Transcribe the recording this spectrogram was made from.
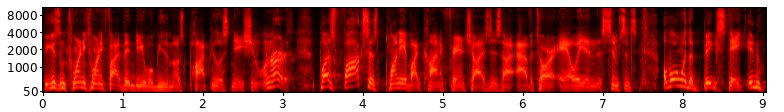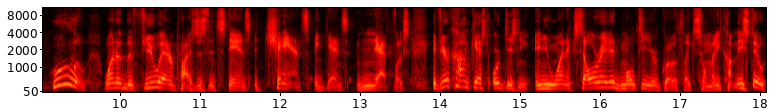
because in 2025, India will be the most populous nation on earth. Plus, Fox has plenty of iconic franchises uh, Avatar, Alien, The Simpsons, along with a big stake in Hulu, one of the few enterprises that stands a chance against Netflix. If you're Comcast or Disney and you want accelerated multi year growth like so many companies do,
